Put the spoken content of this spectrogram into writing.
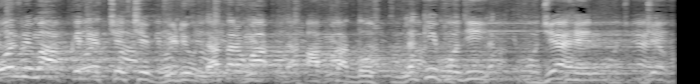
और भी मैं आपके लिए अच्छे अच्छे वीडियो लाता रहूँगा। आपका दोस्त लकी फौजी जय हिंद, जय भारत।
